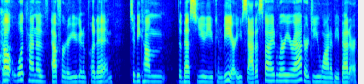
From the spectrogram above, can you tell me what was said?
How what kind of effort are you going to put in to become the best you you can be? Are you satisfied where you're at, or do you want to be better?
